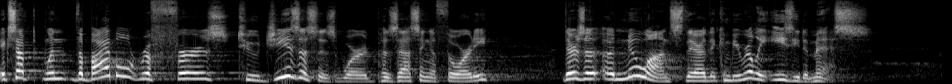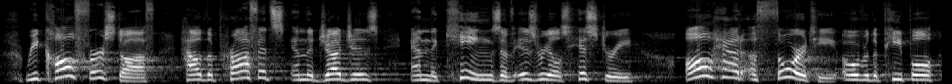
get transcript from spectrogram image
Except when the Bible refers to Jesus' word possessing authority, there's a, a, nuance there that can be really easy to miss. Recall first off how the prophets and the judges and the kings of Israel's history all had authority over the people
